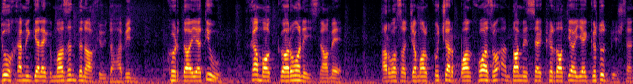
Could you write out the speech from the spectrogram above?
دو خمین گلک مازن دناخیوی دهبین کردایتی و خماک کاروان اسلامه هەروەسە جمال کوچر بانخواز و ها یک گردود بیشتن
